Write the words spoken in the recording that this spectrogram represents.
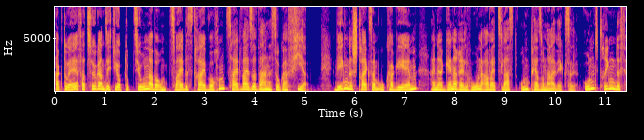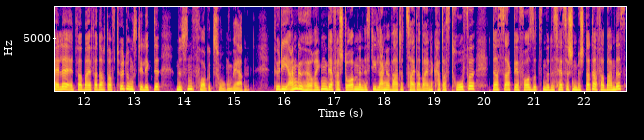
Aktuell verzögern sich die Obduktionen aber um zwei bis drei Wochen, zeitweise waren es sogar vier. Wegen des Streiks am UKGM, einer generell hohen Arbeitslast und Personalwechsel. Und dringende Fälle, etwa bei Verdacht auf Tötungsdelikte, müssen vorgezogen werden. Für die Angehörigen der Verstorbenen ist die lange Wartezeit aber eine Katastrophe. Das sagt der Vorsitzende des Hessischen Bestatterverbandes.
